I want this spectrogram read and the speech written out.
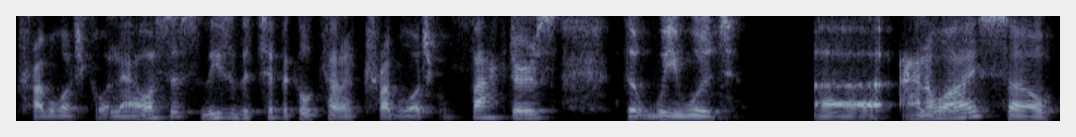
tribological analysis. These are the typical kind of tribological factors that we would uh, analyze. So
